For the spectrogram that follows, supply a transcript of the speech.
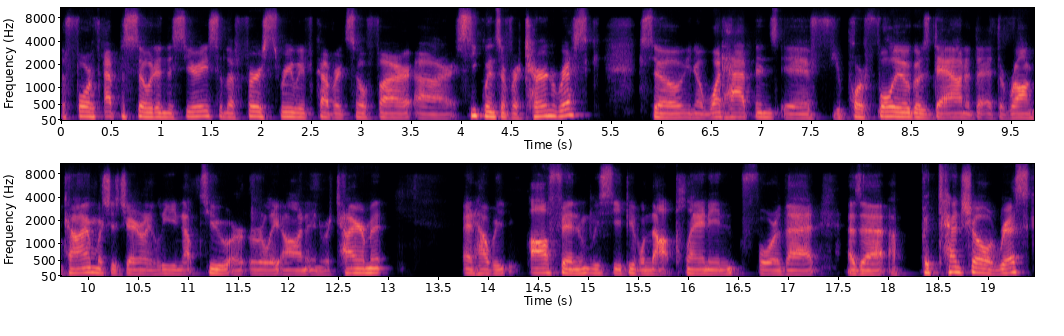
the, fourth episode in the series. So the first three we've covered so far are sequence of return risk. So you know what happens if your portfolio goes down at the at the wrong time, which is generally leading up to or early on in retirement, and how we often we see people not planning for that as a, a potential risk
